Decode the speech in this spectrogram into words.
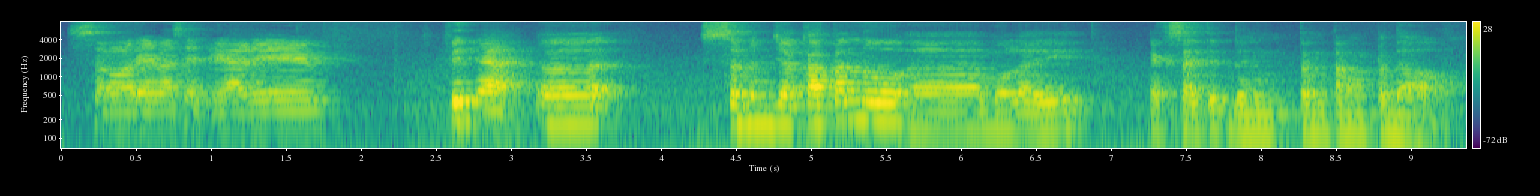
sore Mas Henry Halim. Fit, Ya, eh, semenjak kapan lu eh, mulai excited dengan tentang pedal?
